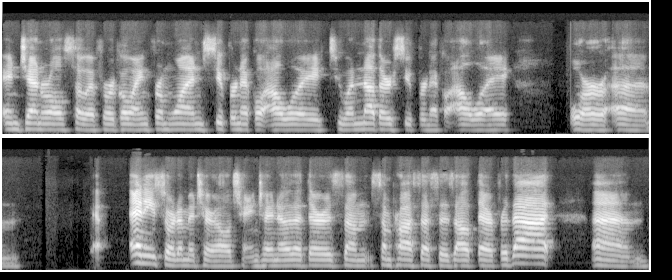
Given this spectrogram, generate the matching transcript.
in general. So if we're going from one super nickel alloy to another super nickel alloy or um, any sort of material change. I know that there is some some processes out there for that. Um,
